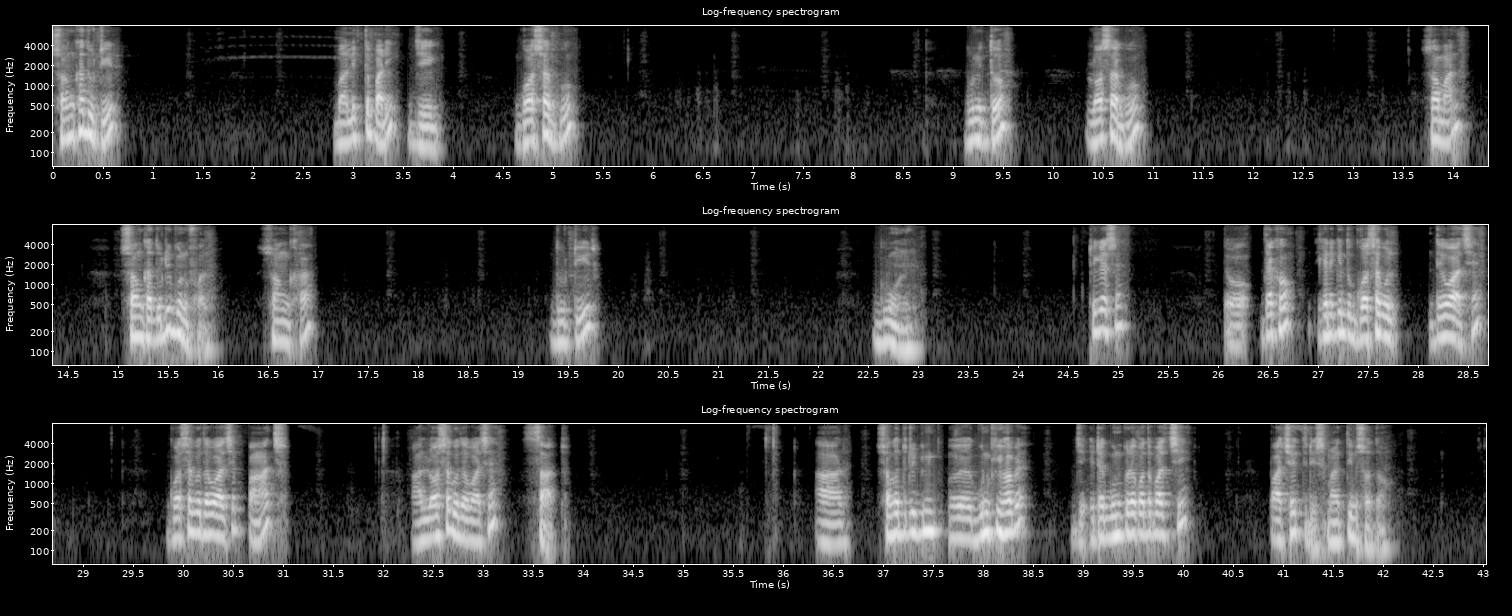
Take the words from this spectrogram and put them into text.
সংখ্যা দুটির, বা লিখতে পারি যে গসাগু গুণিত লসাগু সমান সংখ্যা দুটির গুণফল। সংখ্যা দুটির গুণ। ঠিক আছে? তো দেখো, এখানে কিন্তু গসাগু দেওয়া আছে। গসাগু দেওয়া আছে পাঁচ আর লসাগু দেওয়া আছে ষাট আর সংখ্যা দুটির গুণ গুণ কী হবে? যে এটা গুণ করে কত পাচ্ছি? পাঁচ ছয় তিরিশ মানে তিনশত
